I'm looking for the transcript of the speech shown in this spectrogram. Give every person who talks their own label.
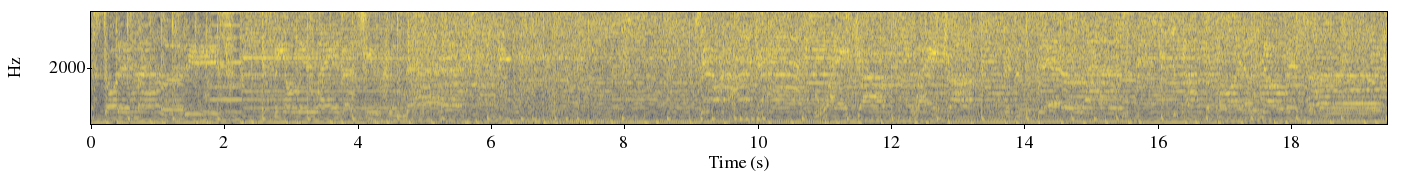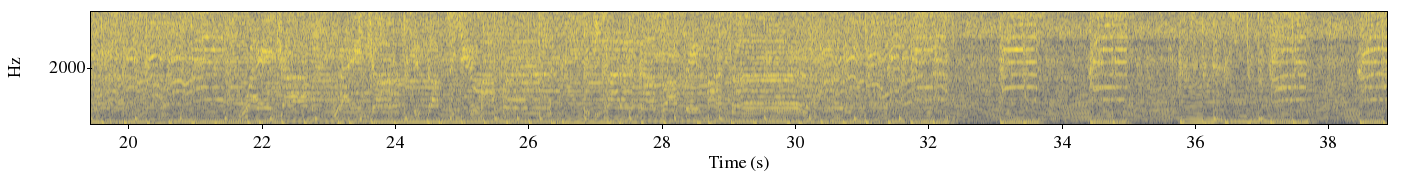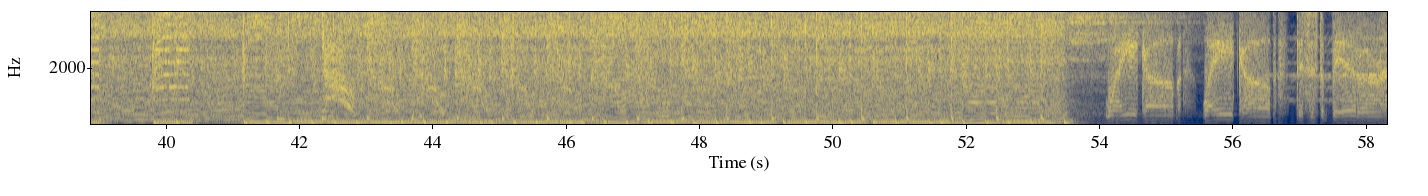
Speaker 1: distorted melodies. It's the only way that you can This is the bitter end.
